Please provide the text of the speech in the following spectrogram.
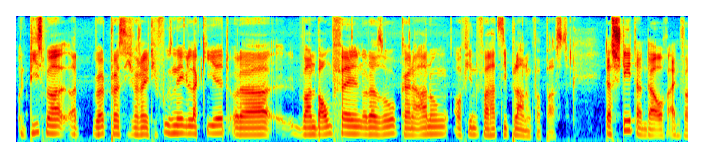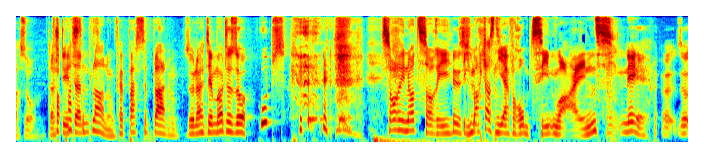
Und diesmal hat WordPress sich wahrscheinlich die Fußnägel lackiert oder waren Baumfällen oder so, keine Ahnung. Auf jeden Fall hat es die Planung verpasst. Das steht dann da auch einfach so. Da verpasste steht dann Planung. Verpasste Planung. So nach dem Motto so, hups. sorry, not sorry. Ich mach das nicht einfach um 10 Uhr 1. Nee, so,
